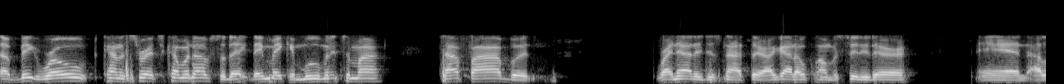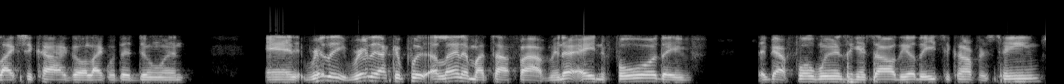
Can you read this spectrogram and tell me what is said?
a big road kind of stretch coming up, so they they make a move into my top five. But right now they're just not there. I got Oklahoma City there, and I like Chicago. I like what they're doing. And really, really, I could put Atlanta in my top five. I mean, they're eight and four. They've they've got four wins against all the other Eastern Conference teams.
